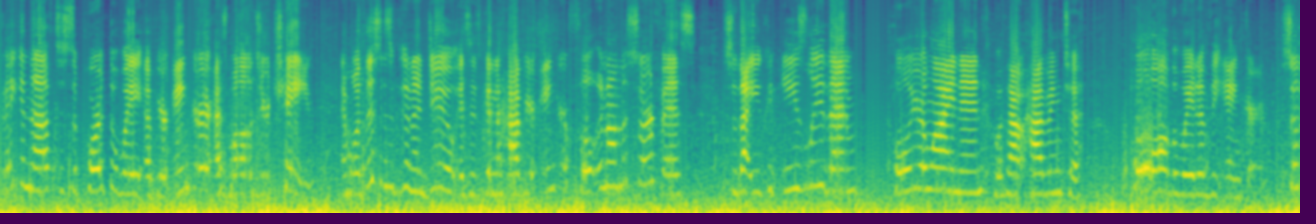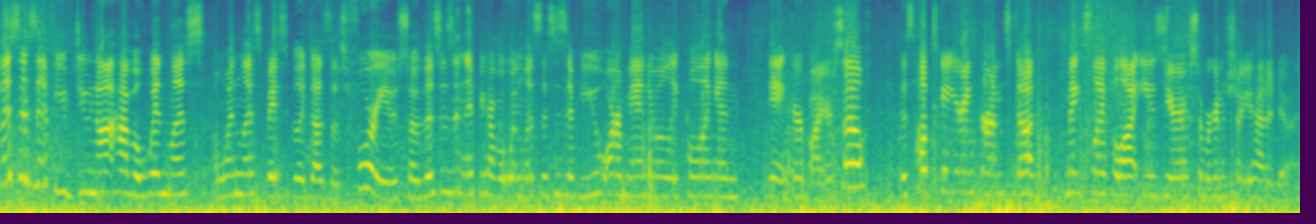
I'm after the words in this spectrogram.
big enough to support the weight of your anchor as well as your chain. And what this is gonna do is it's gonna have your anchor floating on the surface so that you can easily then pull your line in without having to pull all the weight of the anchor. So this is if you do not have a windlass. A windlass basically does this for you. So this isn't if you have a windlass, this is if you are manually pulling in the the anchor by yourself. This helps get your anchor unstuck, makes life a lot easier, so we're gonna show you how to do it.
